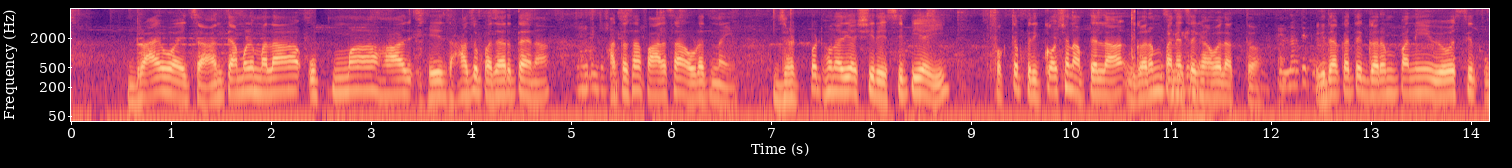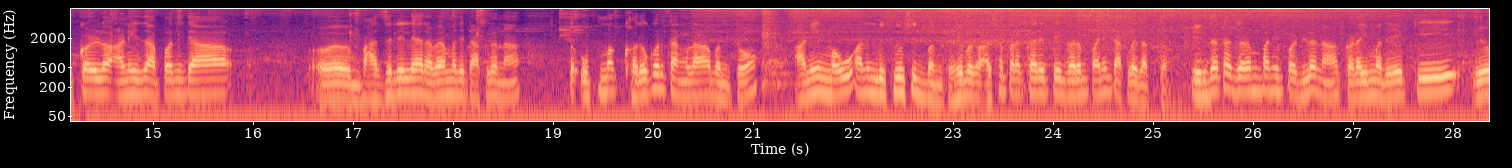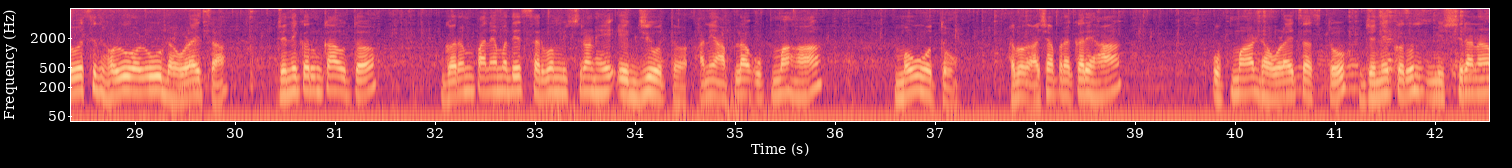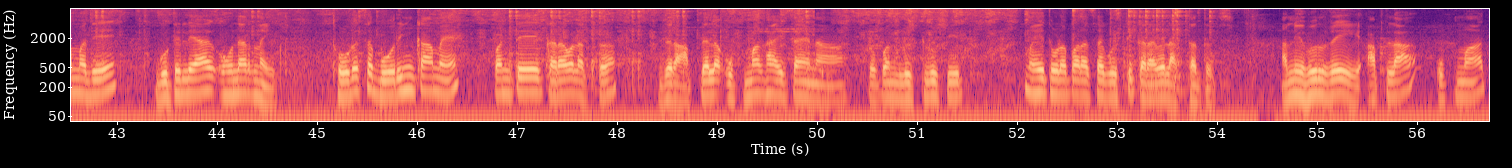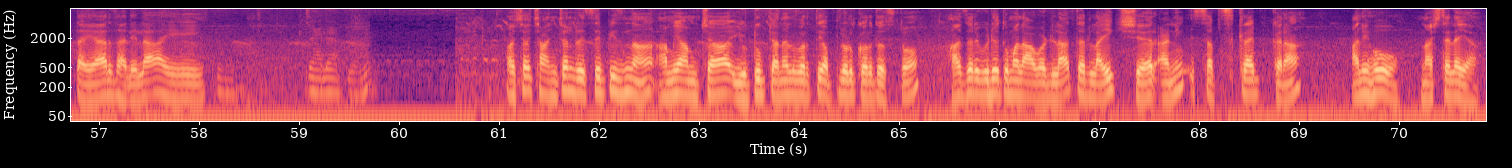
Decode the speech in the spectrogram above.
ड्राय व्हायचा आणि त्यामुळे मला उपमा हा हे हा जो पदार्थ आहे ना हा तसा फारसा आवडत नाही. झटपट होणारी अशी रेसिपी आहे फक्त प्रिकॉशन आपल्याला गरम पाण्याचं घ्यावं लागतं. एकदा का ते गरम पाणी व्यवस्थित उकळलं आणि जर आपण त्या भाजलेल्या रव्यामध्ये टाकलं ना तर उपमा खरोखर चांगला बनतो आणि मऊ आणि लुसलुशीत बनतो. हे बघा अशा प्रकारे ते गरम पाणी टाकलं जातं. एकदा का गरम पाणी पडलं ना कढईमध्ये की व्यवस्थित हळूहळू ढवळायचा जेणेकरून काय होतं गरम पाण्यामध्ये सर्व मिश्रण हे एकजीव होतं आणि आपला उपमा हा मऊ होतो. हे बघा अशा प्रकारे हा उपमा ढवळायचा असतो जेणेकरून मिश्रणामध्ये गुठल्या होणार नाहीत. थोडंसं बोरिंग काम आहे पण ते करावं लागतं. जर आपल्याला उपमा खायचा आहे ना तो पण लुसलुशीत मग हे थोडंफार अशा गोष्टी कराव्या लागतातच. आणि हुर्रे आपला उपमा तयार झालेला आहे? अशा छान छान रेसिपीज ना आम्ही आमच्या यूट्यूब चॅनलवरती अपलोड करत असतो. हा जर व्हिडिओ तुम्हाला आवडला तर लाईक शेअर आणि सबस्क्राईब करा. आणि हो नाश्त्याला या.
